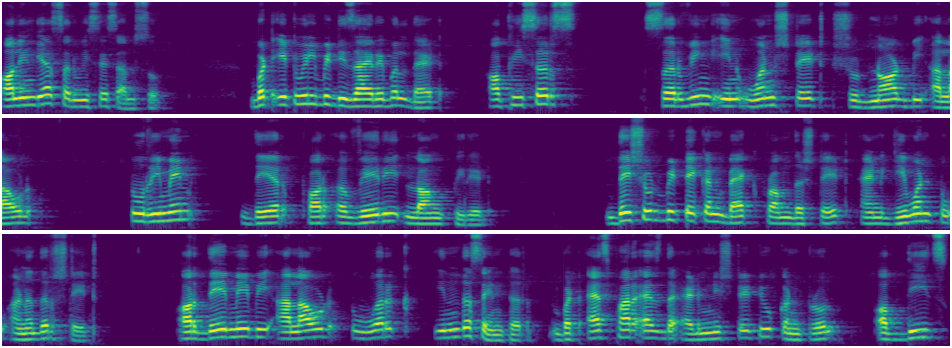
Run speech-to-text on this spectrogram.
All India services also. But it will be desirable that officers serving in one state should not be allowed to remain there for a very long period. They should be taken back from the state and given to another state, or they may be allowed to work in the center. But as far as the administrative control of these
